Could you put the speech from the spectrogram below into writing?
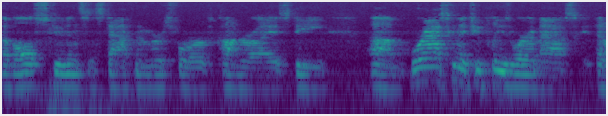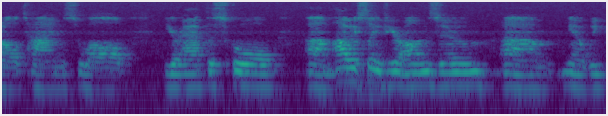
of all students and staff members for Conroe ISD. Um, we're asking that you please wear a mask at all times while you're at the school. Um, obviously, if you're on Zoom, um, you know, we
